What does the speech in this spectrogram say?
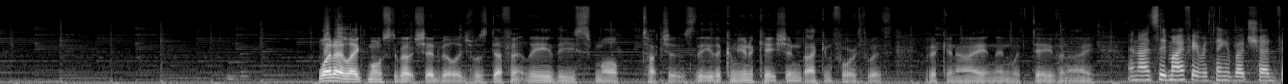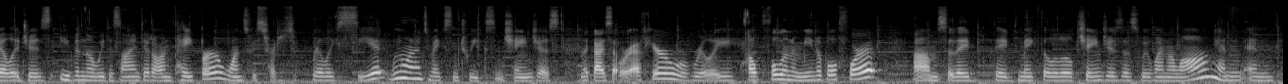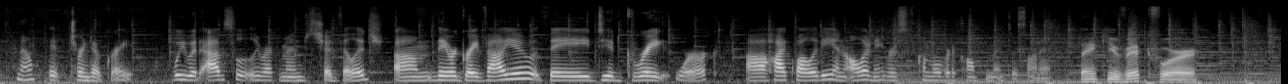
What I liked most about Shed Village was definitely the small touches, the, the communication back and forth with Vic and I and then with Dave and I. And I'd say my favorite thing about Shed Village is even though we designed it on paper, once we started to really see it, we wanted to make some tweaks and changes. The guys that were out here were really helpful and amenable for it. Um, so they'd, they'd make the little changes as we went along and, and you know, it turned out great. We would absolutely recommend Shed Village. Um, they were great value, they did great work uh, high quality, and all our neighbors have come over to compliment us on it. Thank you, Vic, for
